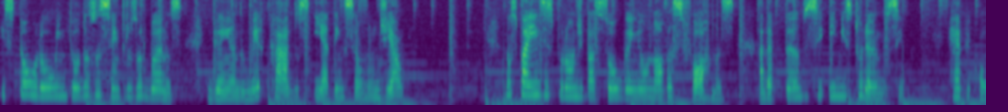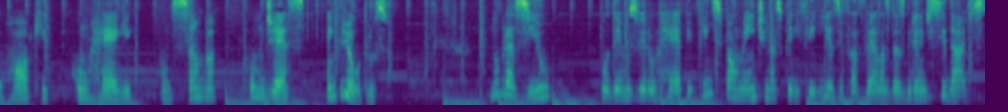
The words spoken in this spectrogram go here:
estourou em todos os centros urbanos, ganhando mercados e atenção mundial. Nos países por onde passou, ganhou novas formas, adaptando-se e misturando-se. Rap com rock, com reggae, com samba, com jazz, entre outros. No Brasil, podemos ver o rap principalmente nas periferias e favelas das grandes cidades.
